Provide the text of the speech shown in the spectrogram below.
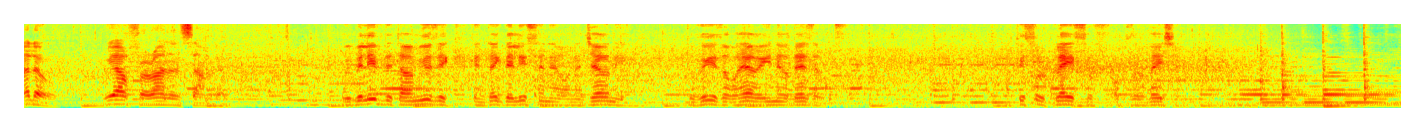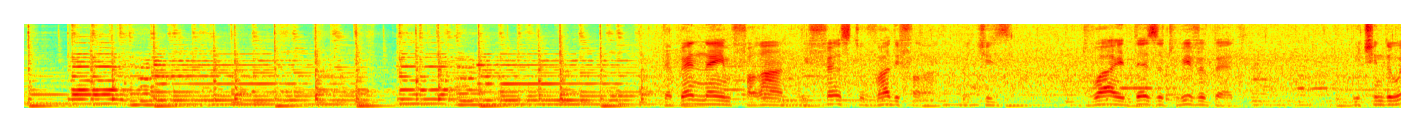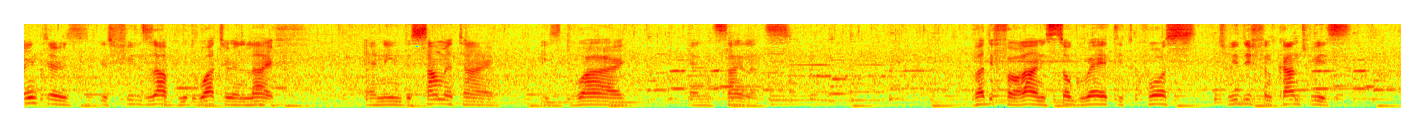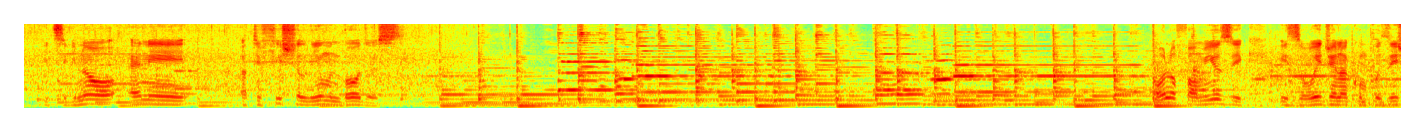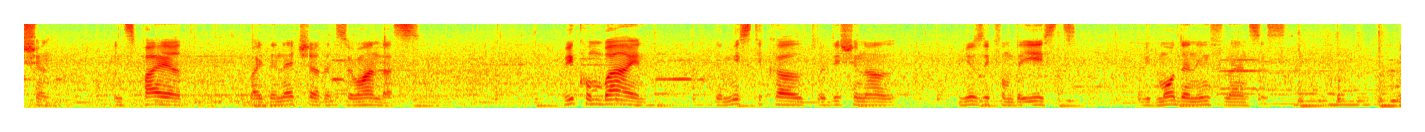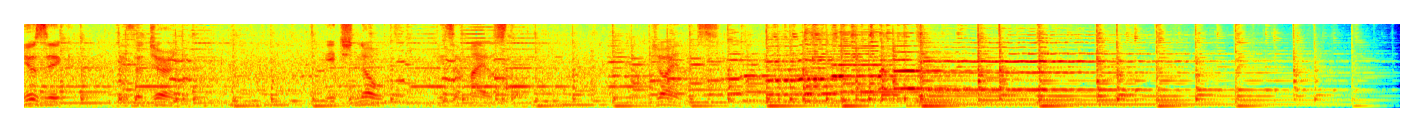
Hello, we are Faran Ensemble. We believe that our music can take the listener on a journey to his or her inner desert, a peaceful place of observation. The band name Faran refers to Wadi Faran, which is dry desert riverbed, which in the winters it fills up with water and life, and in the summertime is dry and silence. Wadi Faran is so great it crosses three different countries. It's ignore any artificial human borders. Of our music is original composition, inspired by the nature that surrounds us. We combine the mystical, traditional music from the East with modern influences. Music is a journey. Each note is a milestone. Join us.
